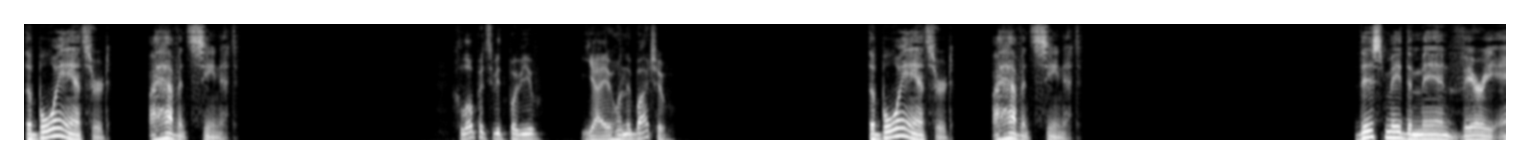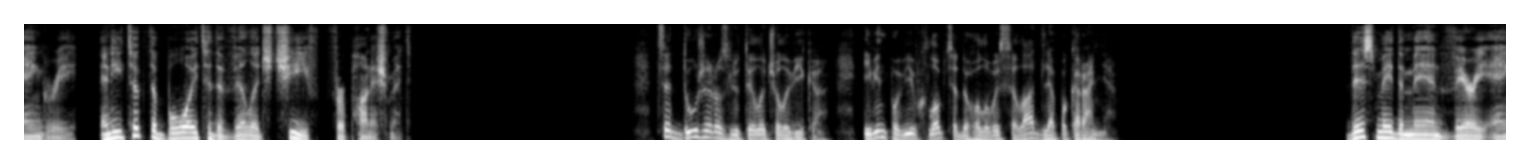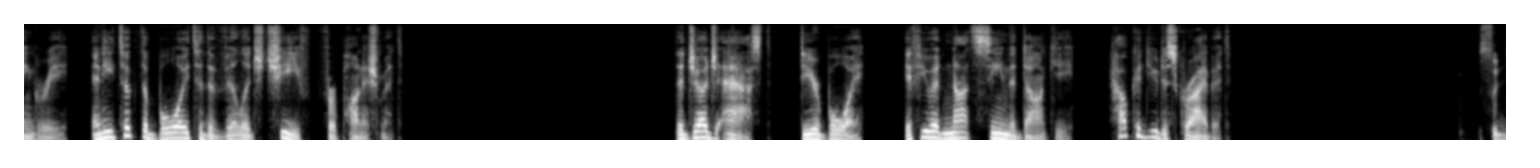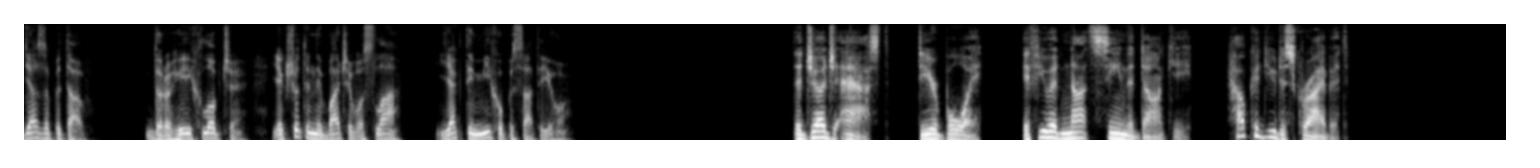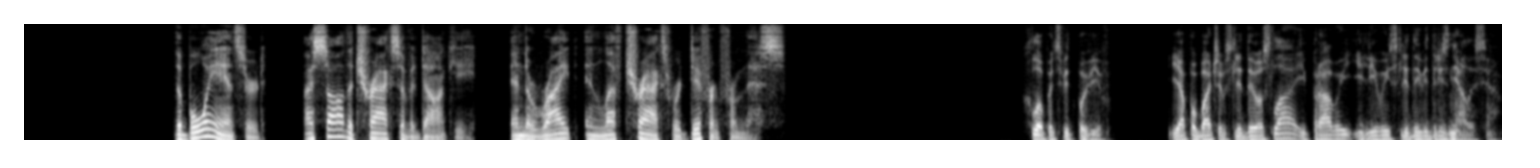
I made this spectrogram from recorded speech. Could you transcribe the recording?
The boy answered, I haven't seen it. Хлопець відповів Я його не бачив. The boy answered, I haven't seen it. This made the man very angry, and he took the boy to the village chief for punishment. Це дуже розлютило чоловіка, і він повів хлопця до голови села для покарання. This made the man very angry, and he took the boy to the village chief for punishment. The judge asked, Dear boy, if you had not seen the donkey, how could you describe it? Суддя запитав Дорогий хлопче, якщо ти не бачив осла, як ти міг описати його? The judge asked, Dear boy, if you had not seen the donkey, how could you describe it? The boy answered, I saw the tracks of a donkey, and the right and left tracks were different from this. Хлопець відповів Я побачив сліди осла, і правий, і лівий сліди відрізнялися.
